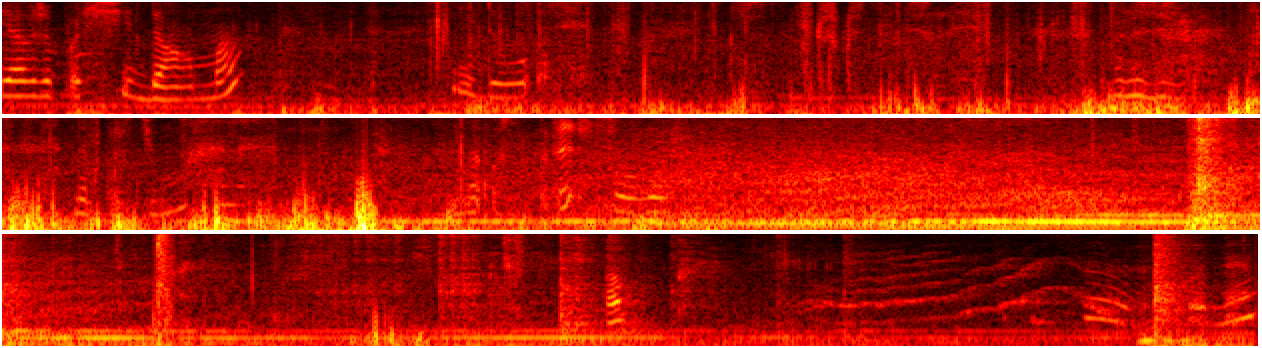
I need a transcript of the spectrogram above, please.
Я вже почти дома. Іду ось. Зараз подружка зустрілася. на напроти мене. Ми ось прийшли. Оп. Заходимо.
